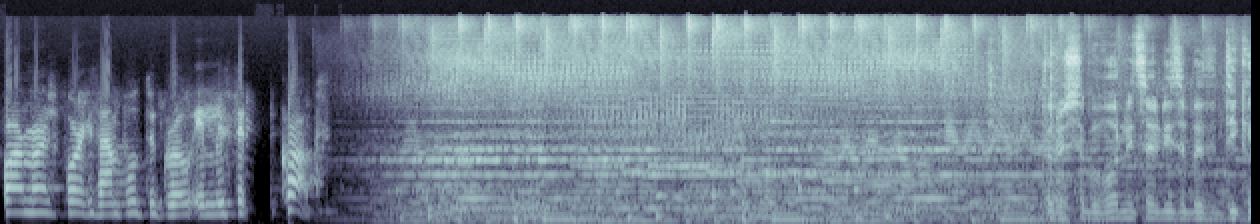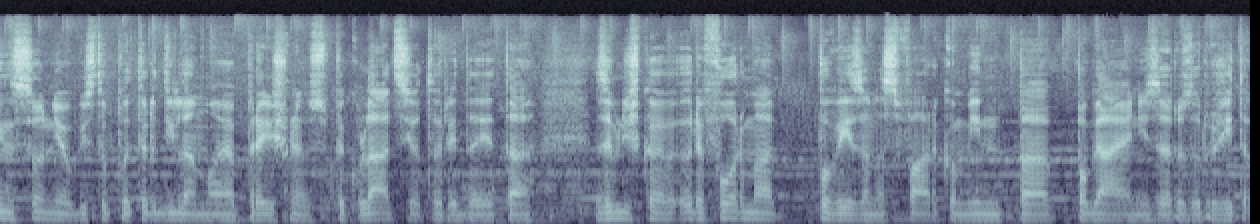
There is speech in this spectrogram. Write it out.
farmers, for example, to grow illicit crops. Torej, sogovornica Elizabeth Dickinson je v bistvu potrdila mojo prejšnjo spekulacijo, torej, da je ta zemljiška reforma povezana s Farkom in pa pogajanji za razorožitev.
